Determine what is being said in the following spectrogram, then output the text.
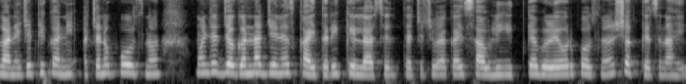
गाण्याच्या ठिकाणी अचानक पोहोचणं म्हणजे जगन्नाथ जेनेस काहीतरी केलं असेल. त्याच्याशिवाय काही सावली इतक्या वेळेवर पोहोचणं शक्यच नाही.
